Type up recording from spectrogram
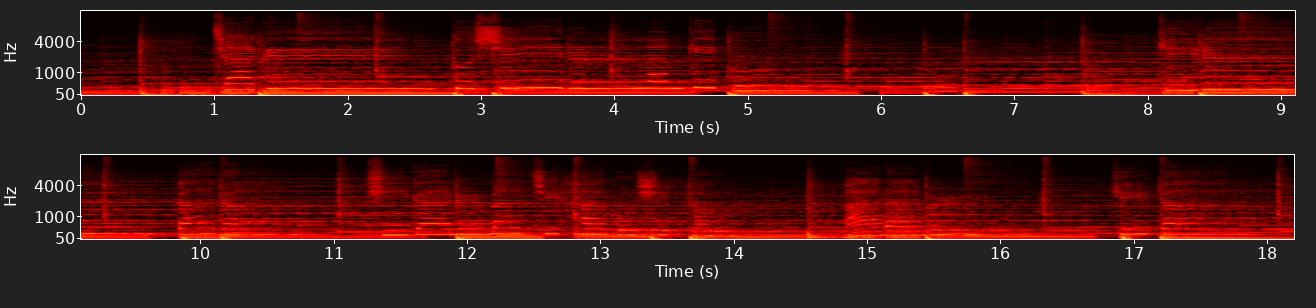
작은 꽃씨를 남기고 하고 싶어. 바람을 기다리네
